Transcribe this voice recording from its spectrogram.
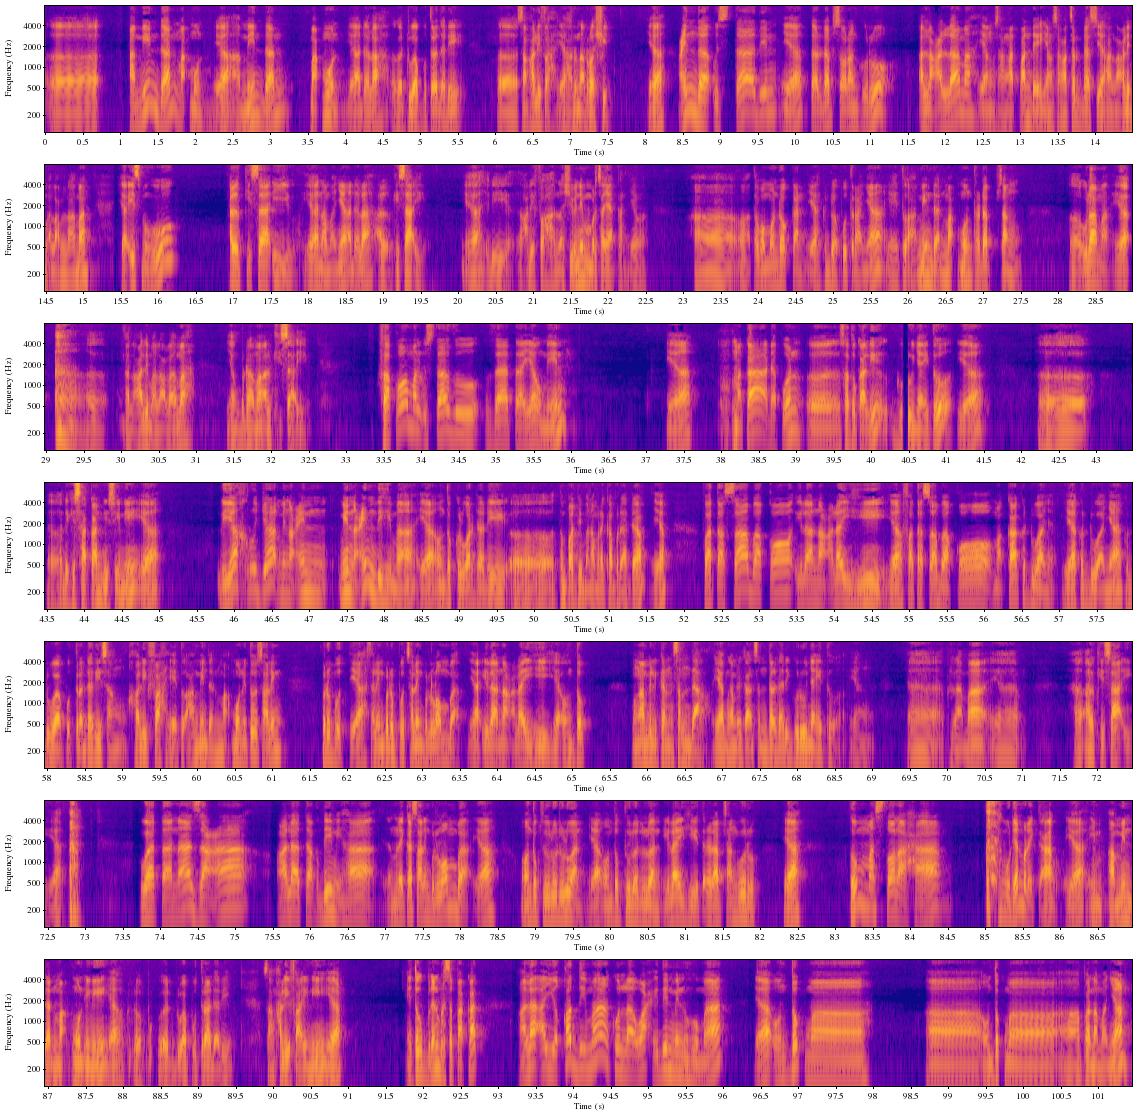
uh, Amin dan Makmun ya Amin dan Makmun ya adalah kedua putra dari uh, sang khalifah ya Harun Ar-Rasyid ya inda ustadin ya terhadap seorang guru al-alamah yang sangat pandai yang sangat cerdas ya al-alim al-alamah ya ismuhu al-kisai ya namanya adalah al-kisai. Ya jadi khalifah Harun Rasyid ini mempercayakan ya uh, atau memondokkan ya kedua putranya yaitu Amin dan Makmun terhadap sang uh, ulama ya. Uh, al-alim al-alamah yang bernama al-kisai. Faqamal ustadzu zata yaumin ya. Maka adapun e, satu kali gurunya itu ya e, e, dikisahkan di sini ya. Liyakhruja min in, min indihima ya untuk keluar dari e, tempat di mana mereka berada ya fatasabaqa ila na'laihi ya fatasabaqa maka keduanya ya keduanya kedua putra dari sang khalifah yaitu Amin dan Makmun itu saling berebut ya saling berebut saling berlomba ya ila na'laihi ya untuk mengambilkan sendal ya mengambilkan sendal dari gurunya itu yang uh, bernama ya, uh, Al-Kisai ya. Wa tanaza'a ala taqdimiha mereka saling berlomba ya untuk dulu duluan ya untuk dulu duluan ilaihi terhadap sang guru ya tsumma kemudian mereka ya Amin dan Makmun ini ya dua putra dari sang khalifah ini ya itu kemudian bersepakat ala ayyuqaddima kulla wahidin minhuma ya untuk me, uh, untuk me, apa namanya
